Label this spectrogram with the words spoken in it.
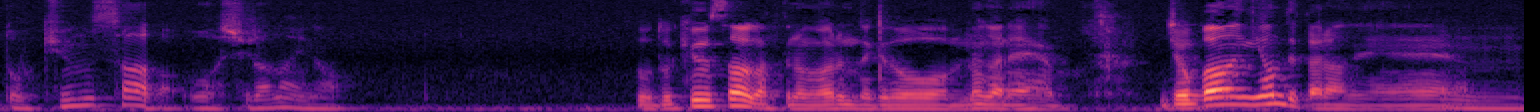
ドキュンサーガ？うわ知らないな。そうドキュンサーガってのがあるんだけどなんかね序盤読んでたらうね、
